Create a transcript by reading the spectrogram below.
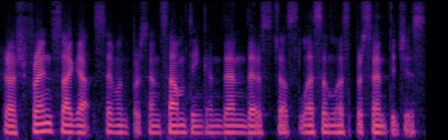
Crush Friend Saga 7% something, and then there's just less and less percentages.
